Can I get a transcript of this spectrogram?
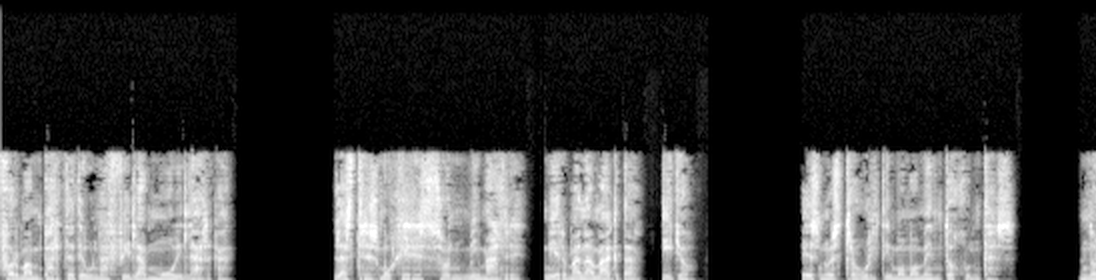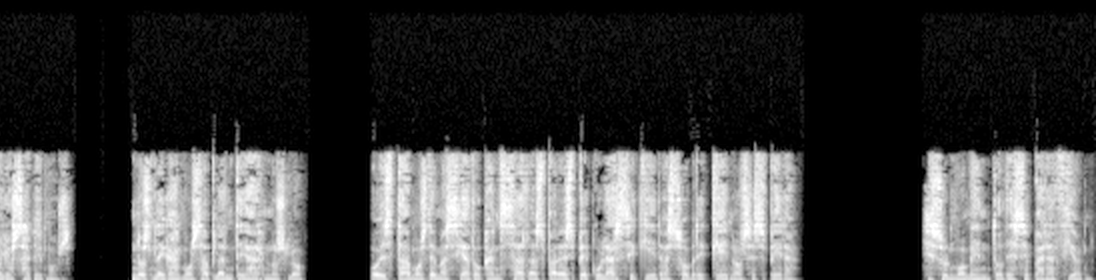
forman parte de una fila muy larga. Las tres mujeres son mi madre, mi hermana Magda y yo. Es nuestro último momento juntas. No lo sabemos. Nos negamos a planteárnoslo. O estamos demasiado cansadas para especular siquiera sobre qué nos espera es un momento de separación,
